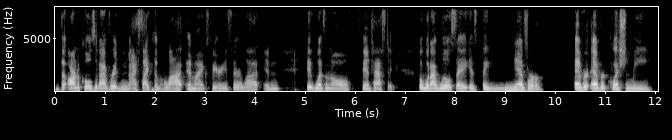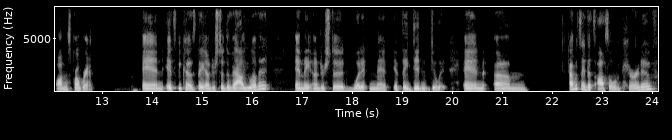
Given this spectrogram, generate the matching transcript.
the articles that I've written, I cite them a lot, and my experience there a lot, and it wasn't all fantastic. But what I will say is they never, ever, ever questioned me on this program. And it's because they understood the value of it and they understood what it meant if they didn't do it. And um, I would say that's also imperative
